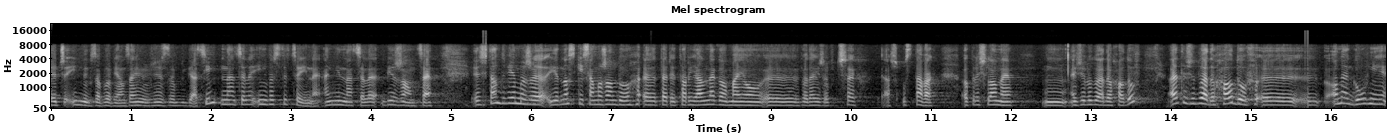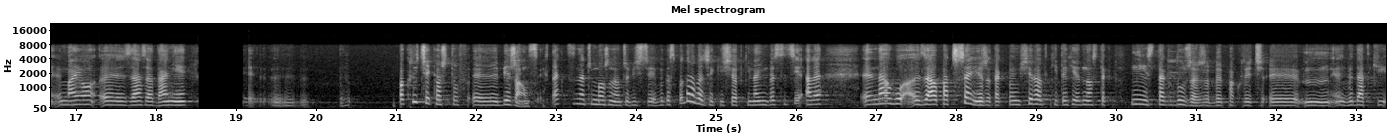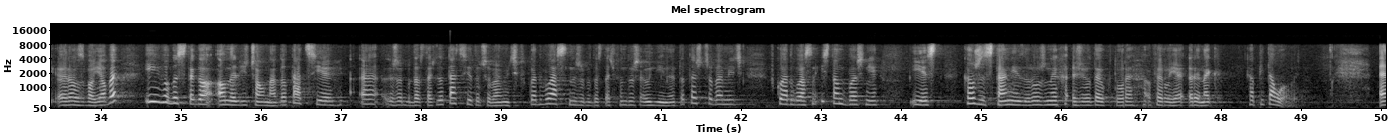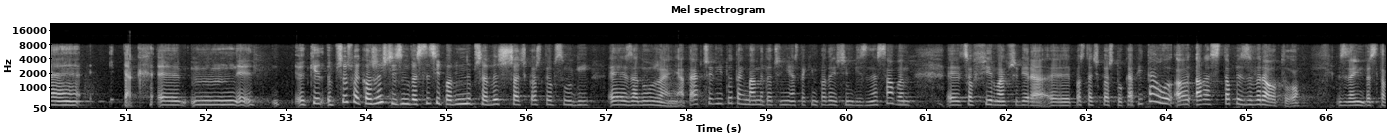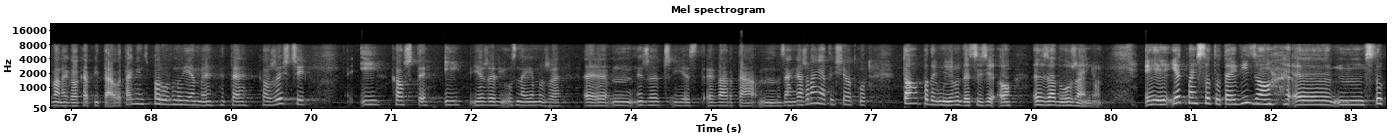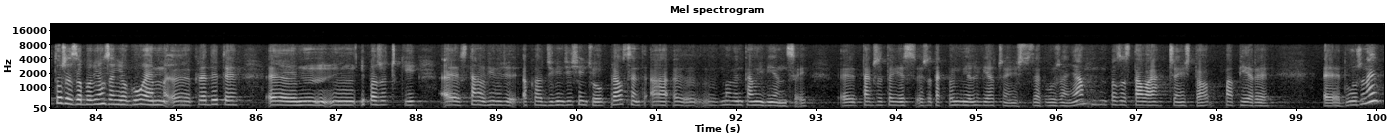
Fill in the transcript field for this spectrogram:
czy innych zobowiązań, również z obligacji, na cele inwestycyjne, a nie na cele bieżące. Stąd wiemy, że jednostki samorządu terytorialnego mają bodajże w trzech aż ustawach określone źródła dochodów, ale te źródła dochodów, y, y, one głównie mają y, za zadanie pokrycie kosztów y, bieżących. Tak? To znaczy można oczywiście wygospodarować jakieś środki na inwestycje, ale y, na ogół zaopatrzenie, że tak powiem, środki tych jednostek nie jest tak duże, żeby pokryć y, mm, wydatki rozwojowe i wobec tego one liczą na dotacje. E, Żeby dostać dotacje, to trzeba mieć wkład własny, żeby dostać fundusze unijne, to też trzeba mieć wkład własny i stąd właśnie jest korzystanie z różnych źródeł, które oferuje rynek kapitałowy. Tak, e, mm, kie- przyszłe korzyści z inwestycji powinny przewyższać koszty obsługi e, zadłużenia, tak? Czyli tutaj mamy do czynienia z takim podejściem biznesowym, co w firmach przybiera postać kosztu kapitału oraz stopy zwrotu zainwestowanego kapitału. Tak więc porównujemy te korzyści i koszty i jeżeli uznajemy, że mm, rzecz jest warta mm, zaangażowania tych środków, to podejmujemy decyzję o e, zadłużeniu. E, Jak Państwo tutaj widzą, e, w strukturze zobowiązań ogółem kredyty i pożyczki stanowiły około 90%, a momentami więcej. Także to jest, że tak powiem, lwia część zadłużenia. Pozostała część to papiery dłużne,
